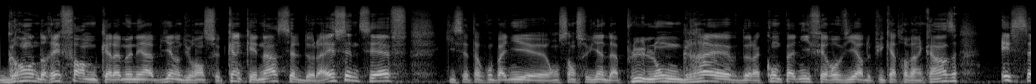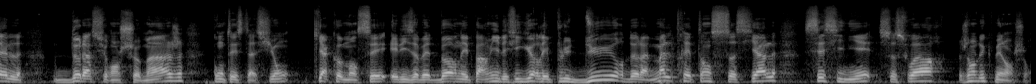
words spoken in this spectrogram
grandes réformes qu'elle a menées à bien durant ce quinquennat, celle de la SNCF, qui s'est accompagnée, on s'en souvient, de la plus longue grève de la compagnie ferroviaire depuis 1995, et celle de l'assurance chômage, contestation qui a commencé. Elisabeth Borne est parmi les figures les plus dures de la maltraitance sociale. C'est signé ce soir Jean-Luc Mélenchon.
